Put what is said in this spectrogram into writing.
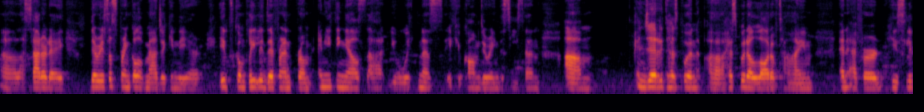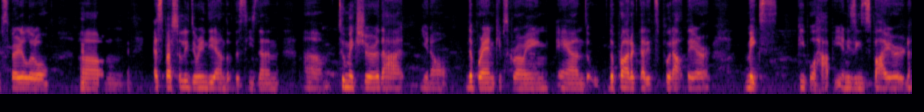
uh, last Saturday, there is a sprinkle of magic in the air. It's completely different from anything else that you witness if you come during the season. Um, and Jerritt has put uh, has put a lot of time and effort. He sleeps very little. Um, especially during the end of the season, um, to make sure that you know the brand keeps growing and the product that it's put out there makes people happy and is inspired.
